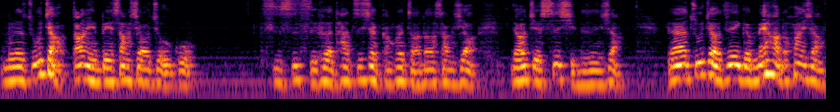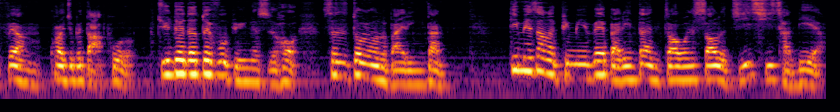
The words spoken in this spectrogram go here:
我们的主角当年被上校救过，此时此刻，他只想赶快找到上校，了解事情的真相。然而，主角这个美好的幻想非常快就被打破了。军队在对付平民的时候，甚至动用了白磷弹。地面上的平民被白磷弹高温烧得极其惨烈啊！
